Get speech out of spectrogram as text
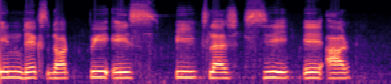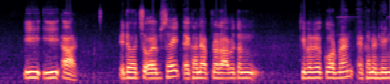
index dot P H PHP slash C A R E E R এটা হচ্ছে ওয়েবসাইট, এখানে আপনারা আবেদন কীভাবে করবেন, এখানে লিঙ্ক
